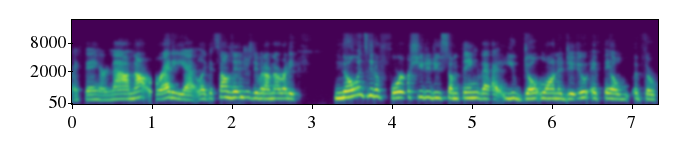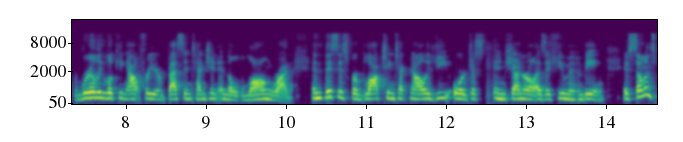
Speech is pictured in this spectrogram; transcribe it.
my thing or nah i'm not ready yet. Like it sounds interesting but i'm not ready. No one's going to force you to do something that you don't want to do if they'll if they're really looking out for your best intention in the long run. And this is for blockchain technology or just in general as a human being. If someone's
